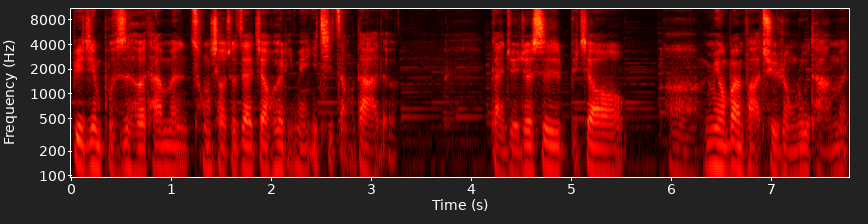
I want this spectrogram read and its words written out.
毕竟不是和他们从小就在教会里面一起长大的，感觉就是比较啊、没有办法去融入他们，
